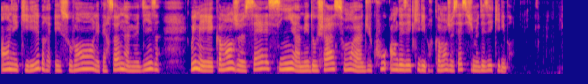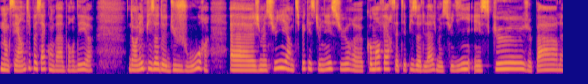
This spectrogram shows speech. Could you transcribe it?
en équilibre. Et souvent les personnes me disent oui mais comment je sais si euh, mes doshas sont euh, du coup en déséquilibre? Comment je sais si je me déséquilibre? Donc c'est un petit peu ça qu'on va aborder dans l'épisode du jour, euh, je me suis un petit peu questionnée sur euh, comment faire cet épisode-là. Je me suis dit, est-ce que je parle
